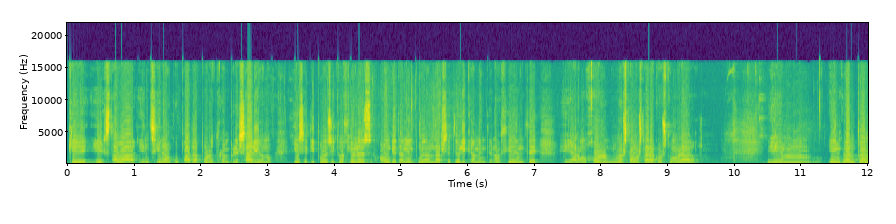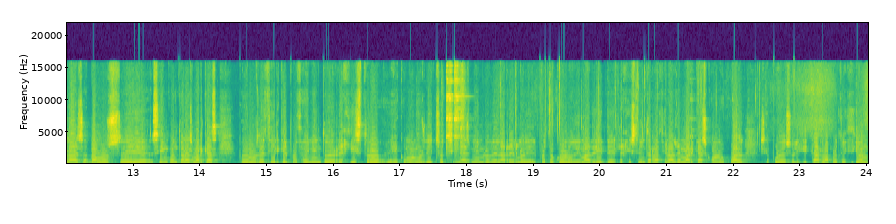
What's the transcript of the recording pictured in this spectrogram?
que estaba en China ocupada por otro empresario. ¿no? Y ese tipo de situaciones, aunque también puedan darse teóricamente en Occidente, eh, a lo mejor no estamos tan acostumbrados. Em, en cuanto a las vamos eh, en cuanto a las marcas podemos decir que el procedimiento de registro eh, como hemos dicho China es miembro del arreglo y del protocolo de Madrid de registro internacional de marcas con lo cual se puede solicitar la protección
